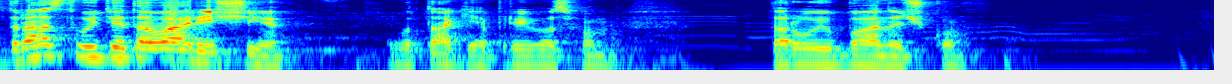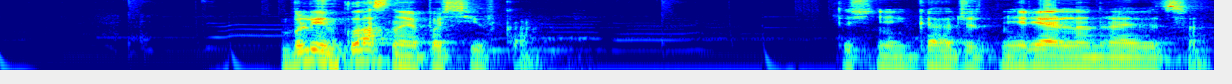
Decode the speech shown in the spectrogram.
Здравствуйте, товарищи! Вот так я привез вам вторую баночку. Блин, классная пассивка. Точнее, гаджет. Мне реально нравится.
